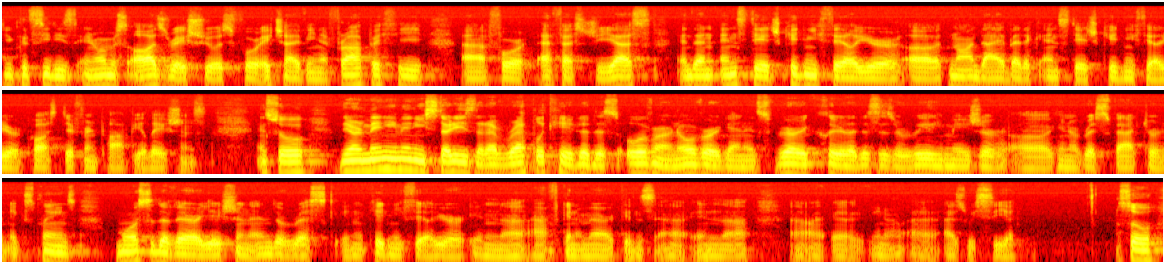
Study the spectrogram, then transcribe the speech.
You could see these enormous odds ratios for HIV nephropathy, uh, for FSGS, and then end-stage kidney failure, uh, non-diabetic end-stage kidney failure across different populations. And so there are many, many studies that have replicated this over and over again. It's very clear that this is a really major uh, you know, risk factor and explains most of the variation and the risk in kidney failure in uh, African Americans uh, in, uh, you know, as we see it. So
